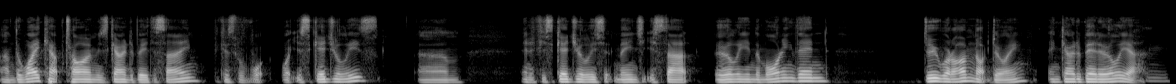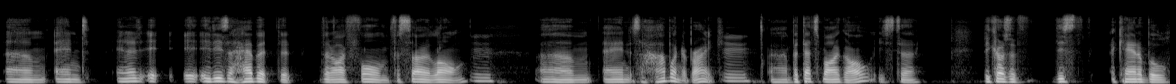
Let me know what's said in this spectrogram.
Um, the wake up time is going to be the same because of what, what your schedule is. Um, and if your schedule is, it means that you start early in the morning, then do what I'm not doing and go to bed earlier. Mm. Um, and and it, it, it is a habit that, that I've formed for so long. Mm. um, and it's a hard one to break. Mm. Uh, but that's my goal is to, because of this accountable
